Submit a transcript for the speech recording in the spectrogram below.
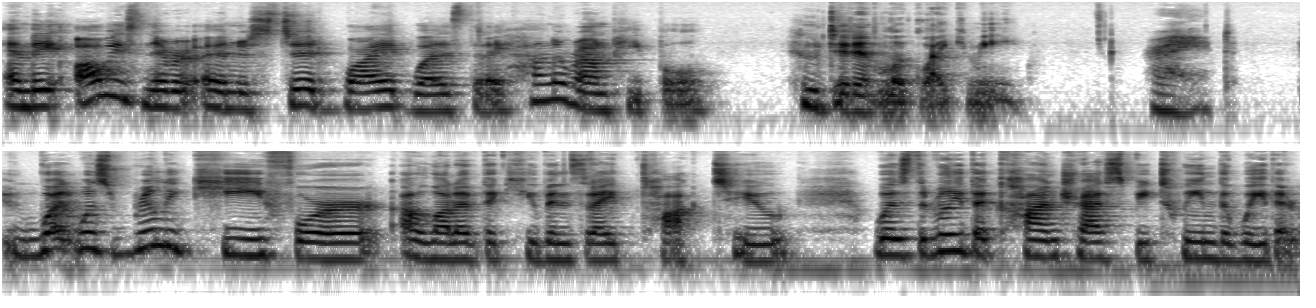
And they always never understood why it was that I hung around people who didn't look like me. Right. What was really key for a lot of the Cubans that I talked to was the, really the contrast between the way that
